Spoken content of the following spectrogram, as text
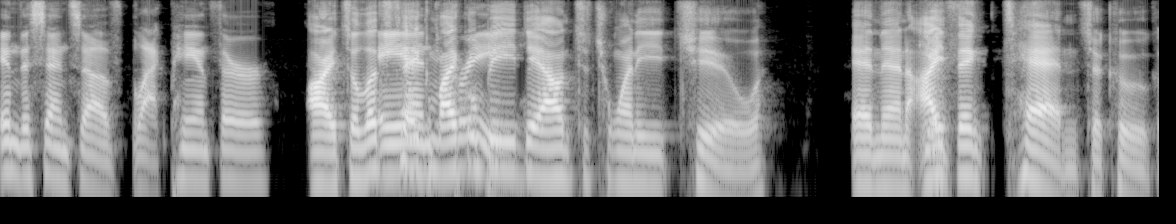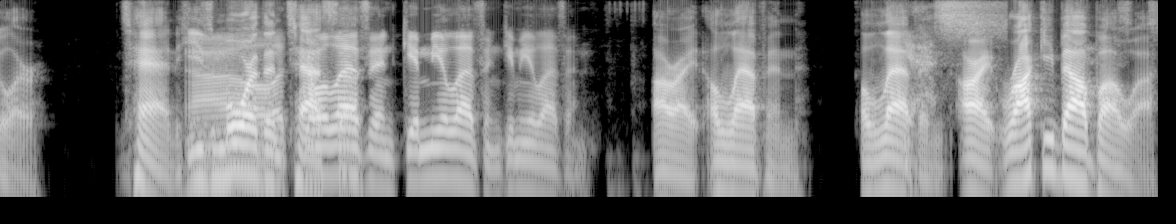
in the sense of Black Panther. All right, so let's take Michael B down to 22 and then I think 10 to Coogler. 10. He's more Oh, than let's Tessa. eleven. Give me eleven. Give me eleven. All right, 11. 11. Yes. All right, Rocky Balboa,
